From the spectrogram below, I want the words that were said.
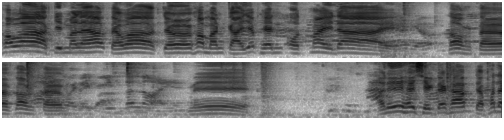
เพราะว่ากินมาแล้ว แต่ว่าเจอข้าวมันไก่ยะเพนอดไม่ได้ ต้องเติมต้องเติมกินสักหน่อยนี่ อันนี้ให้ชิกนะครับจากพัท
